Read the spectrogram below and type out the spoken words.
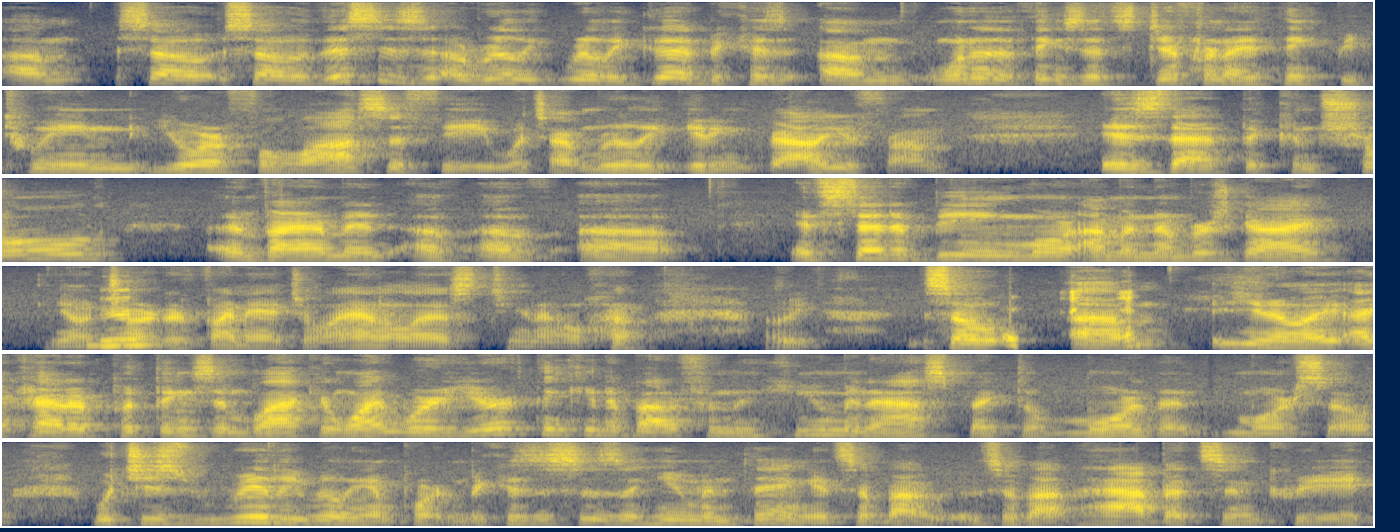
um, so, so this is a really, really good because um, one of the things that's different, I think, between your philosophy, which I'm really getting value from, is that the controlled environment of, of uh, instead of being more, I'm a numbers guy, you know, mm-hmm. chartered financial analyst, you know, so um, you know, I, I, kind of put things in black and white where you're thinking about from the human aspect of more than more so, which is really really important because this is a human thing. It's about it's about habits and create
